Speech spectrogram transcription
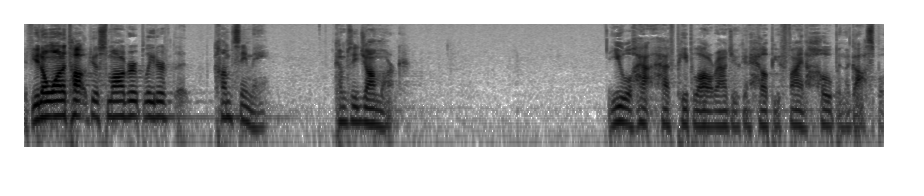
If you don't want to talk to a small group leader, come see me. Come see John Mark. You will ha- have people all around you who can help you find hope in the gospel.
